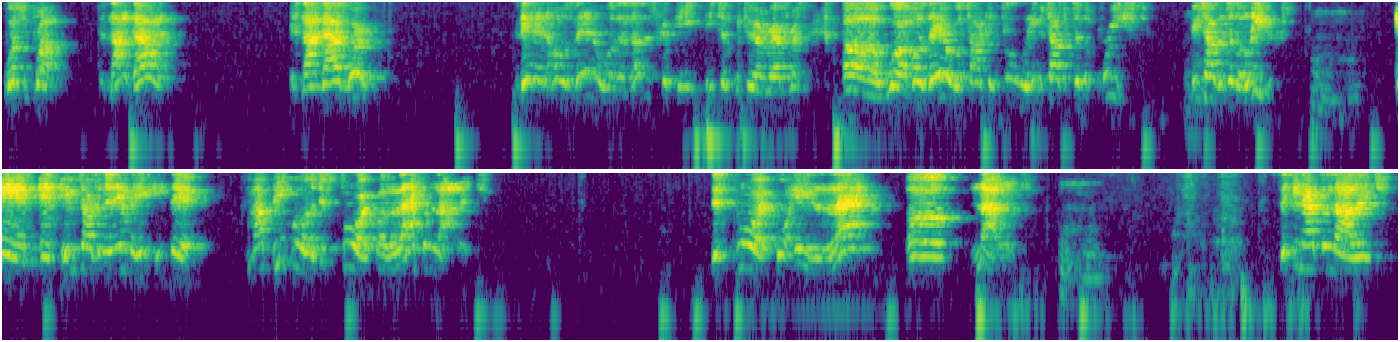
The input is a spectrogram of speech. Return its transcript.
what's the problem? It's not God. It's not God's word. Then in Hosea was another scripture he, he took me to in reference, uh, where Hosea was talking to, he was talking to the priest. He was talking to the leaders. And, and he was talking to them, and he, he said, my people are destroyed for lack of knowledge. Destroyed for a lack of knowledge. Seeking after knowledge,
